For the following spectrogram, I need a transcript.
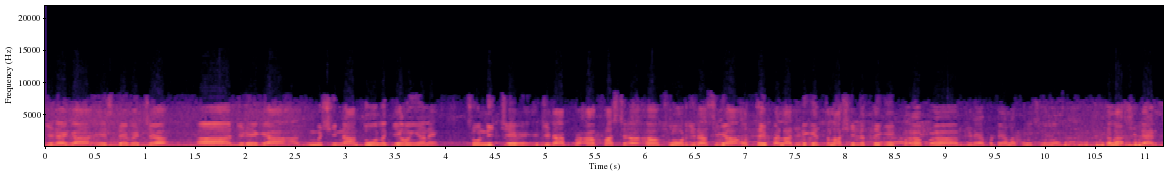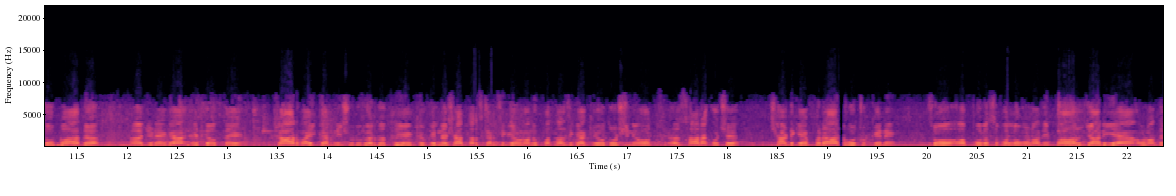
ਜਿਹੜਾ ਹੈਗਾ ਇਸ ਦੇ ਵਿੱਚ ਅ, ਜਿਹੜੇ ਹੈਗਾ ਮਸ਼ੀਨਾਂ ਦੋ ਲੱਗੀਆਂ ਹੋਈਆਂ ਨੇ। ਸੋ ਨੀਚੇ ਜਿਹੜਾ ਫਸਟ ਫਲੋਰ ਜਿਹੜਾ ਸੀਗਾ ਉੱਥੇ ਪਹਿਲਾਂ ਜਿਹੜੀ ਕਿ ਤਲਾਸ਼ੀ ਲੱਤੀ ਗਈ ਜਿਹੜਾ ਪਟਿਆਲਾ ਪੁਲਿਸ ਵੱਲੋਂ ਤਲਾਸ਼ੀ ਲੈਣ ਤੋਂ ਬਾਅਦ ਜਿਹੜਾ ਹੈਗਾ ਇਸ ਦੇ ਉੱਤੇ ਕਾਰਵਾਈ ਕਰਨੀ ਸ਼ੁਰੂ ਕਰ ਦਿੱਤੀ ਹੈ। ਕਿਉਂਕਿ ਨਸ਼ਾ ਤਸਕਰ ਸੀਗੇ ਉਹਨਾਂ ਨੂੰ ਪਤਾ ਸੀਗਾ ਕਿ ਉਹ ਦੋਸ਼ੀ ਨੇ ਉਹ ਸਾਰਾ ਕੁਝ ਛੱਡ ਕੇ ਫਰਾਰ ਹੋ ਚੁੱਕੇ ਨੇ। ਸੋ ਪੁਲਿਸ ਵੱਲੋਂ ਉਹਨਾਂ ਦੀ ਭਾਲ ਜਾਰੀ ਹੈ। ਉਹਨਾਂ ਤੇ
